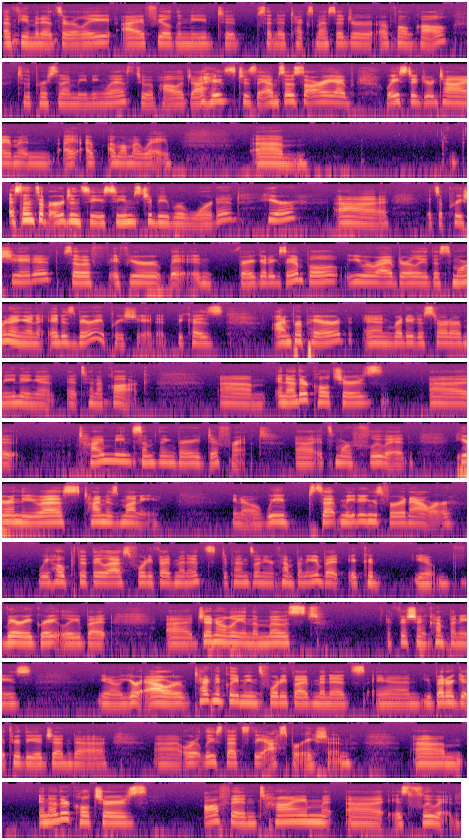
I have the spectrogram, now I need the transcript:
a few minutes early, I feel the need to send a text message or a phone call to the person I'm meeting with to apologize, to say, I'm so sorry, I've wasted your time and I, I, am on my way. Um, a sense of urgency seems to be rewarded here. Uh, it's appreciated. So if, if you're, in very good example, you arrived early this morning and it is very appreciated because I'm prepared and ready to start our meeting at, at 10 o'clock. Um, in other cultures, uh, time means something very different. Uh, it's more fluid. Here in the U.S., time is money. You know, we set meetings for an hour. We hope that they last 45 minutes. Depends on your company, but it could, you know, vary greatly. But uh, generally, in the most efficient companies, you know, your hour technically means 45 minutes, and you better get through the agenda, uh, or at least that's the aspiration. Um, in other cultures, often time uh, is fluid.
